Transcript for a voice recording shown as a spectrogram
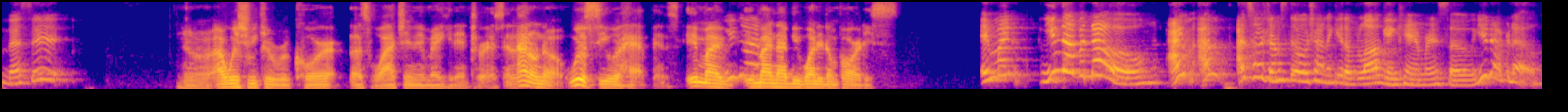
That's it. No, I wish we could record us watching and make it interesting. I don't know. We'll see what happens. It might it might not be one of them parties. It might you never know. I'm I'm I told you I'm still trying to get a vlogging camera, so you never know.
